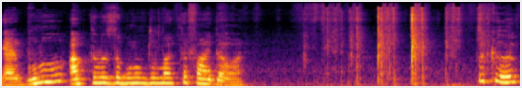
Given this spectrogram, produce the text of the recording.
Yani bunu aklınızda bulundurmakta fayda var. Bakalım.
